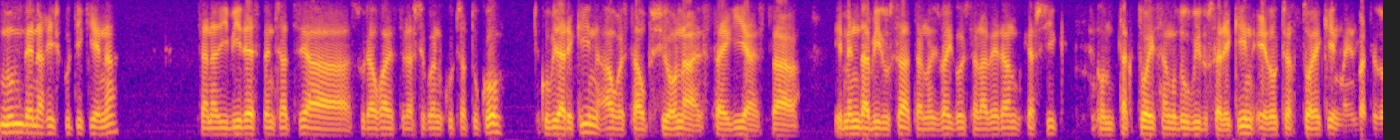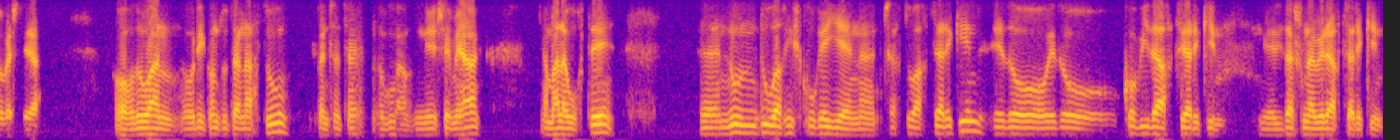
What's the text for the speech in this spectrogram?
nun den arriskutikiena, zan adibidez pentsatzea zure aurra ez dela sekoen kutsatuko, kubidarekin, hau ez da opzio ona, ez da egia, ez da hemen da virusa, eta noiz bai goizala beran kasik kontaktua izango du virusarekin, edo txertuarekin, main bat edo bestea. Orduan, hori kontutan hartu, pentsatzen dugu, nire semeak, amala urte, eh, nun du arrisku gehien eh, txartu hartzearekin edo edo covid hartzearekin, eritasuna bere hartzearekin.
